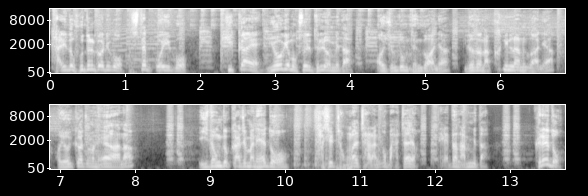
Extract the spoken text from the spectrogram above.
다리도 후들거리고 스텝 꼬이고 귓가에 유혹의 목소리 들려옵니다. 어, 이 정도면 된 거 아니야? 이러다 나 큰일 나는 거 아니야? 어, 여기까지만 해야 하나? 이 정도까지만 해도 사실 정말 잘한 거 맞아요. 대단합니다. 그래도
